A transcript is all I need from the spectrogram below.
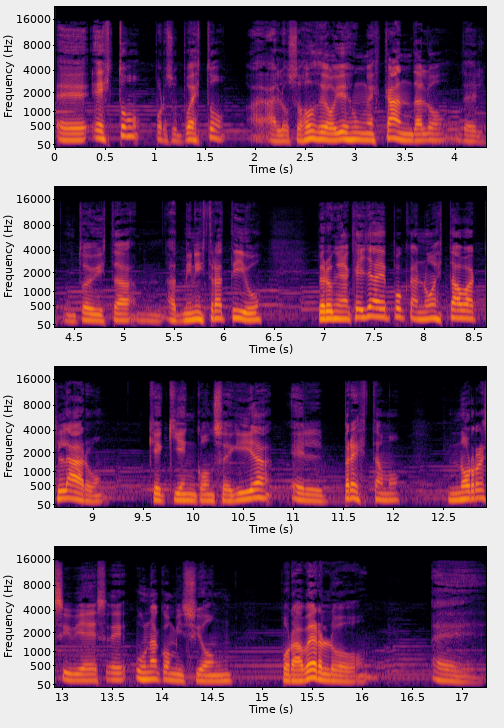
Eh, esto, por supuesto, a, los ojos de hoy es un escándalo desde el punto de vista mm, administrativo, pero en aquella época no estaba claro que quien conseguía el préstamo no recibiese una comisión por haberlo eh,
